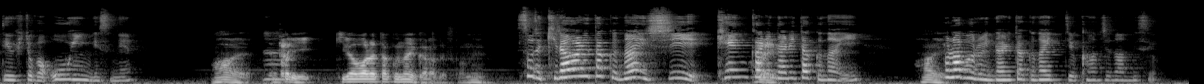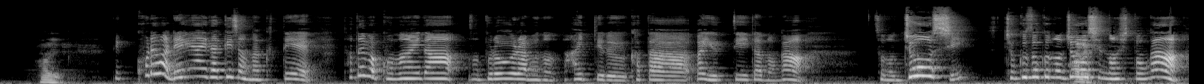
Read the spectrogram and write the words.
ていう人が多いんですね。はい。うんやっぱり嫌われたくないからですかね。そうで嫌われたくないし、喧嘩になりたくない、はいト。ラブルになりたくないっていう感じなんですよ。はい。で、これは恋愛だけじゃなくて、例えばこの間、そのプログラムの入ってる方が言っていたのが、その上司、直属の上司の人が、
